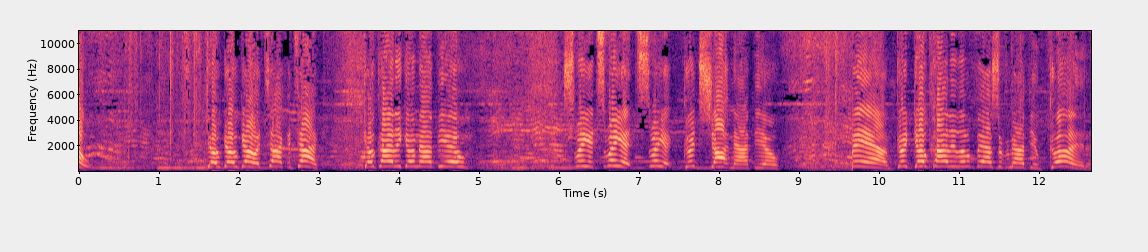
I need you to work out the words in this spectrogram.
Go! Go, go. Attack, attack. Go, Kylie. Go, Matthew. Swing it, swing it, swing it. Good shot, Matthew. Bam. Good. Go, Kylie. A little faster for Matthew. Good.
